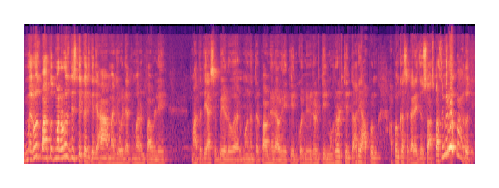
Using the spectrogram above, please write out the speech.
मी रोज पाहतो मला रोज दिसते कधी कधी. हां माझ्या वडिलात मरण पावले. मग आता ते असं बेडवर मग नंतर पाहुणे रावळे येतील कोणी रडतील मग रडतील तर अरे आपण आपण कसं करायचं? श्वासपास मी रोज पाहत होते.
